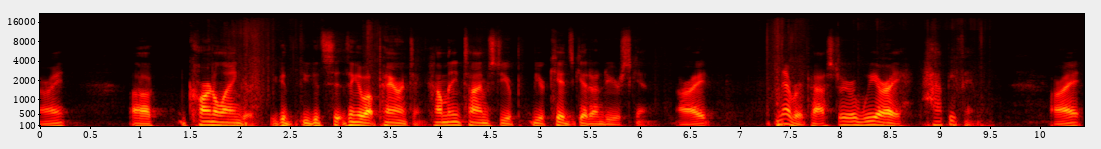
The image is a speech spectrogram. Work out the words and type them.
All right? Uh, carnal anger. You could, you could think about parenting. How many times do your, your kids get under your skin? All right? Never, Pastor. We are a happy family. All right?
